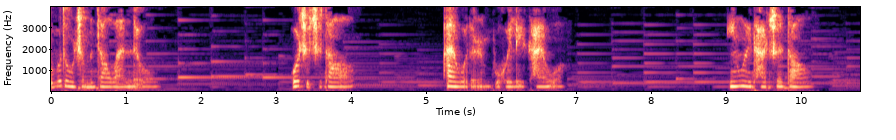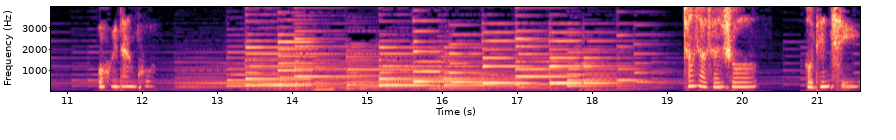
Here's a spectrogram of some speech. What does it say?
我不懂什么叫挽留。我只知道，爱我的人不会离开我，因为他知道我会难过。张小娴说：“某天起，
